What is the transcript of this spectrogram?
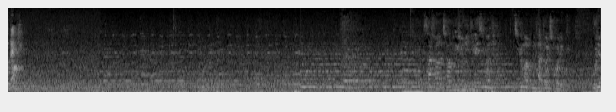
억울해? 사소한 자극이 좀 있긴 했지만 지금 앞은 다 떨쳐버리고 우리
